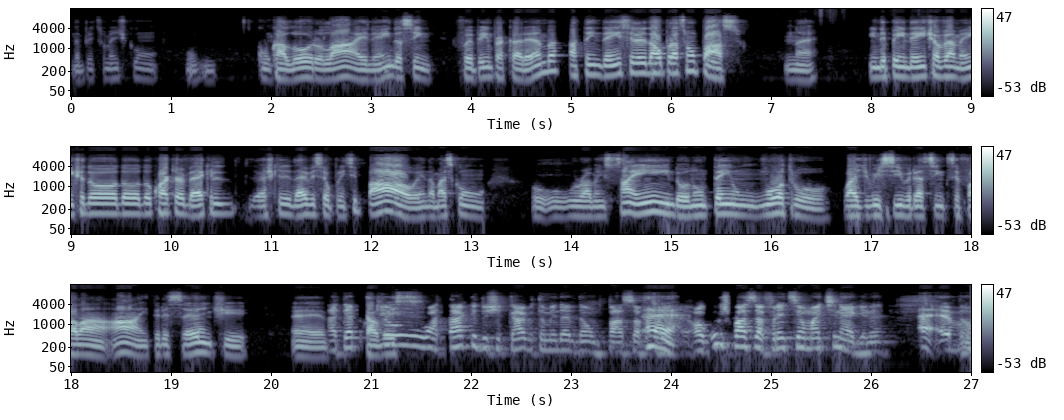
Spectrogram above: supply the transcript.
né? principalmente com, com, com calor lá, ele ainda assim foi bem pra caramba. A tendência é ele dar o próximo passo, né? Independente, obviamente, do, do, do quarterback, ele, acho que ele deve ser o principal, ainda mais com o, o Robinson saindo, não tem um outro wide receiver assim que você fala, ah, interessante, é, Até porque talvez... o ataque do Chicago também deve dar um passo à é. frente. É. Alguns passos à frente sem o Mike Neg, né? É, então,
